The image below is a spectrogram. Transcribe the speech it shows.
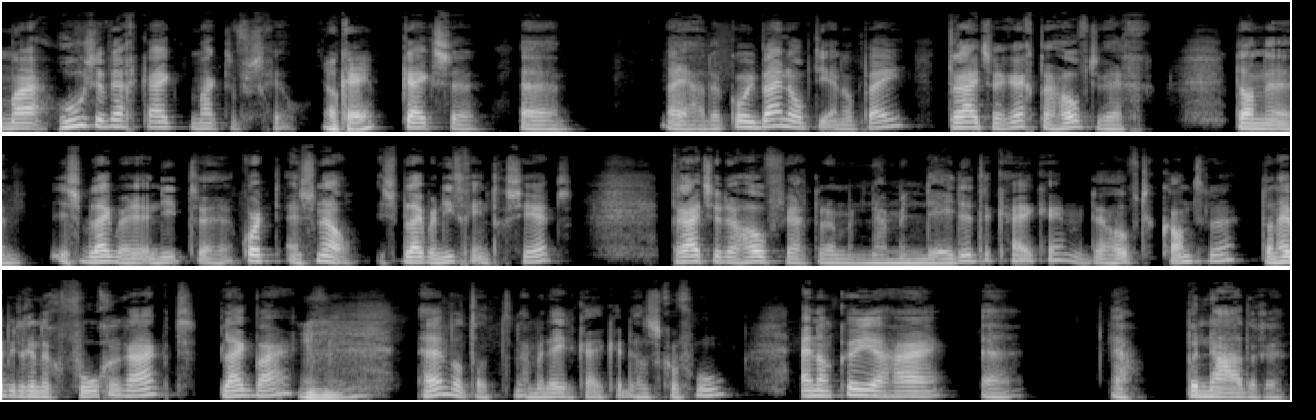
maar hoe ze wegkijkt maakt een verschil. Oké. Kijkt ze, eh, nou ja, dan kom je bijna op die NLP. Draait ze rechterhoofd weg. Dan eh, is ze blijkbaar niet eh, kort en snel. Is ze blijkbaar niet geïnteresseerd. Draait ze de hoofd weg door naar beneden te kijken, met de hoofd te kantelen. Dan heb je er in een gevoel geraakt, blijkbaar. Hè, want dat naar beneden kijken, dat is gevoel. En dan kun je haar ja, benaderen.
